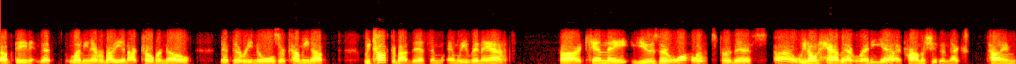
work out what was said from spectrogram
updating, that letting everybody in October know that their renewals are coming up. We talked about this, and, and we've been asked, uh, can they use their wallets for this? Uh, we don't have that ready yet. I promise you, the next time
